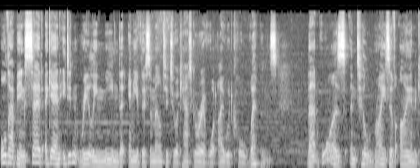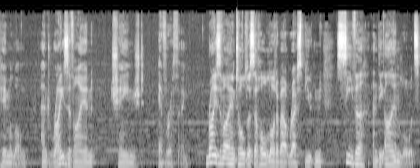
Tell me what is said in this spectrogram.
All that being said, again, it didn't really mean that any of this amounted to a category of what I would call weapons. That was until Rise of Iron came along, and Rise of Iron changed everything. Rise of Iron told us a whole lot about Rasputin, Siva, and the Iron Lords,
